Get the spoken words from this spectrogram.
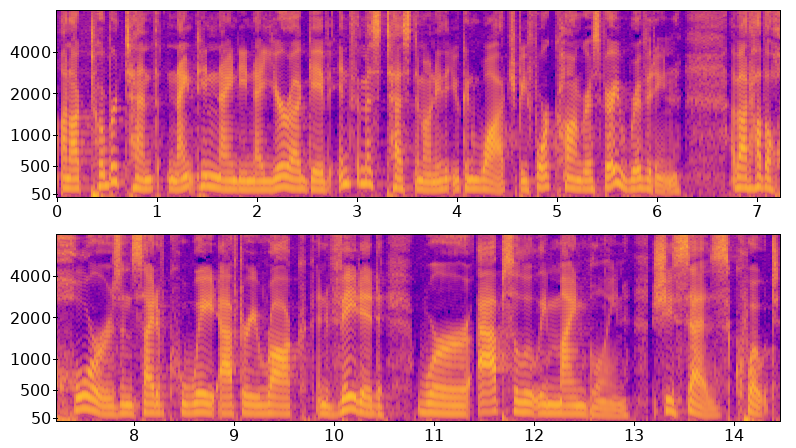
On October 10th, 1990, Nayirah gave infamous testimony that you can watch before Congress, very riveting, about how the horrors inside of Kuwait after Iraq invaded were absolutely mind-blowing. She says, quote,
